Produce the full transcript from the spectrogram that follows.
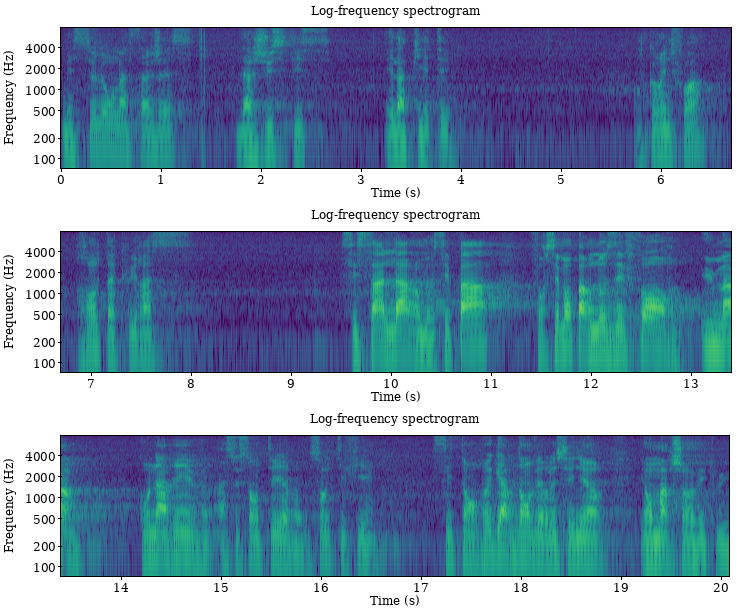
mais selon la sagesse, la justice et la piété. Encore une fois, prends ta cuirasse. C'est ça l'arme. C'est pas forcément par nos efforts humains qu'on arrive à se sentir sanctifié. C'est en regardant vers le Seigneur et en marchant avec lui.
